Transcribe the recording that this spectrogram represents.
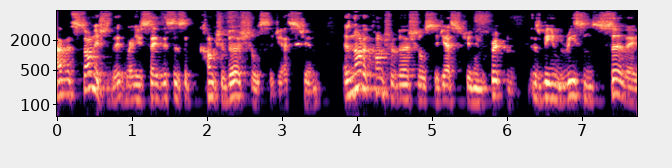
I'm astonished that when you say this is a controversial suggestion. It's not a controversial suggestion in Britain. There's been recent survey.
